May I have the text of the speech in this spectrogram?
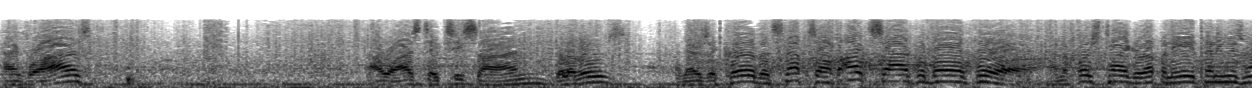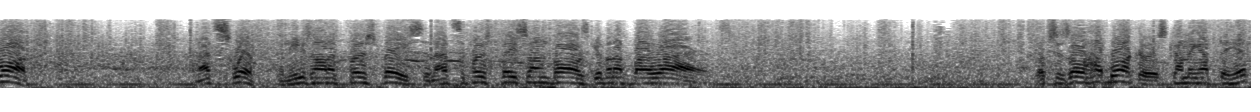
Hank Wyse. Now Wyse takes his sign, delivers, and there's a curve that snaps off outside for ball four. And the first Tiger up in the eighth inning is walked. And that's Swift, and he's on at first base, and that's the first base on balls given up by Wyse. Looks as though Hub Walker is coming up to hit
